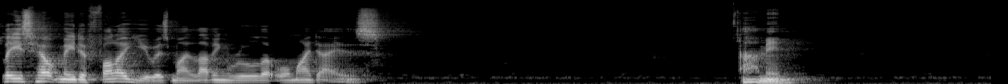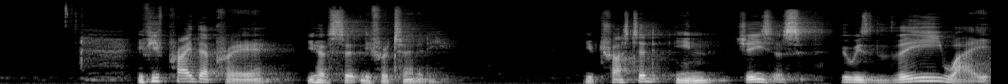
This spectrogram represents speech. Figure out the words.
Please help me to follow you as my loving ruler all my days. Amen. If you've prayed that prayer, you have certainty for eternity. You've trusted in Jesus, who is the way,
